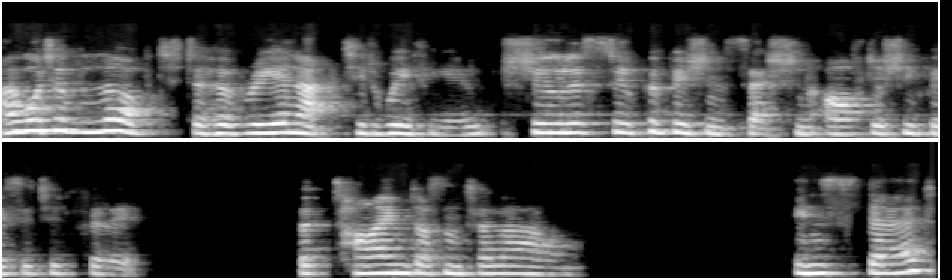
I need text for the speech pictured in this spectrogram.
I would have loved to have reenacted with you Shula's supervision session after she visited Philip, but time doesn't allow. Instead,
